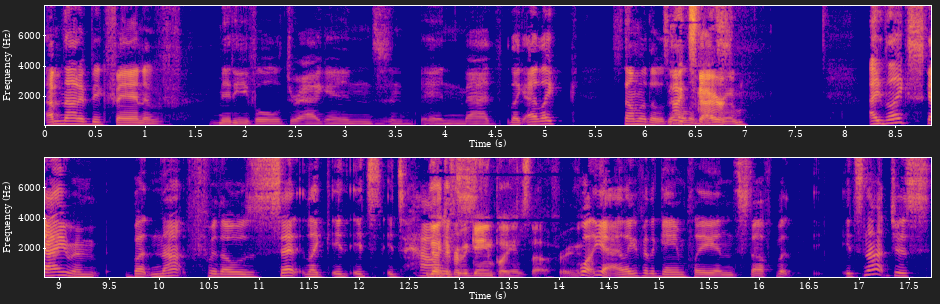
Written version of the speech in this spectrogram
I'm not a big fan of medieval dragons and and mad. Like I like some of those. Like elements. Skyrim. I like Skyrim, but not for those set. Like it, it's it's how You like it for the gameplay and stuff, right? well, yeah, I like it for the gameplay and stuff, but it's not just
